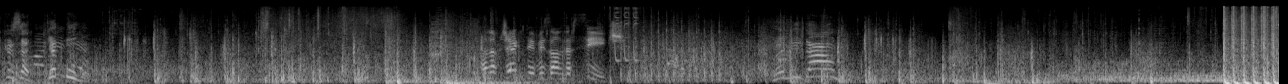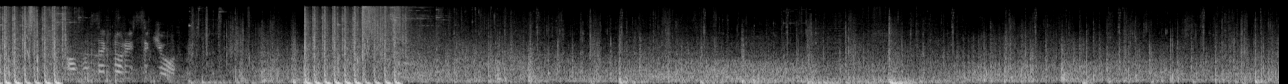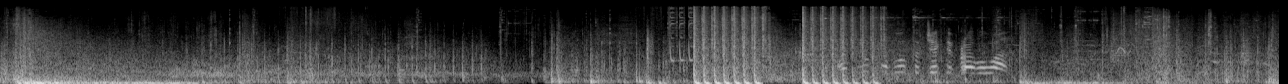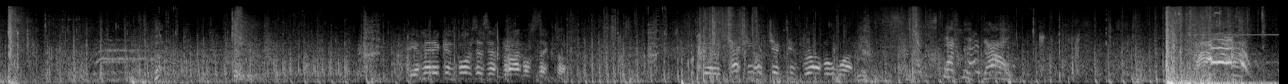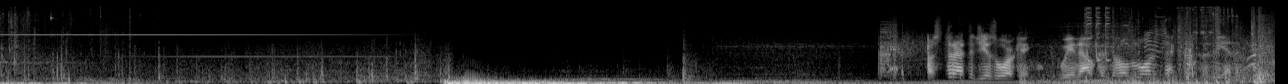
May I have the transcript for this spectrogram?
Like get moving! An objective is under siege. Bring me down! Alpha sector is secure. Objective Bravo 1. The American forces have Bravo sector. We are attacking objective Bravo 1. Squad mate down! Our strategy is working. We now control more sectors than the enemy.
